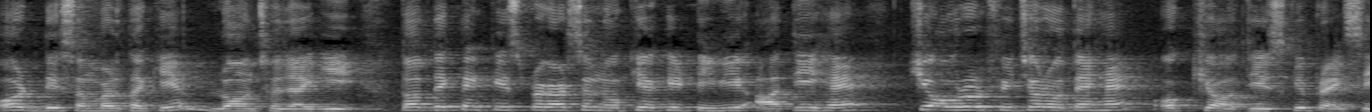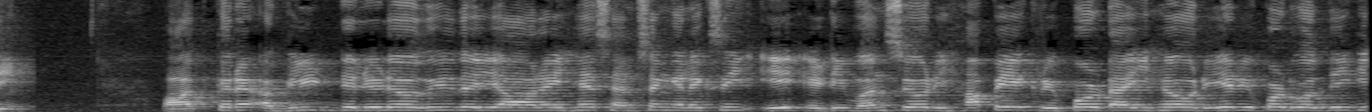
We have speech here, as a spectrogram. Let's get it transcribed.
और दिसंबर तक ये लॉन्च हो जाएगी। तो आप देखते हैं किस प्रकार से नोकिया की टीवी आती है, क्या ओवरऑल फीचर होते हैं और क्या होती है इसकी प्राइसिंग बात करें अगली डेली होगी तो ये आ रही है सैमसंग गैलेक्सी A81 से, और यहाँ पे एक रिपोर्ट आई है, और ये रिपोर्ट बोलती है कि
